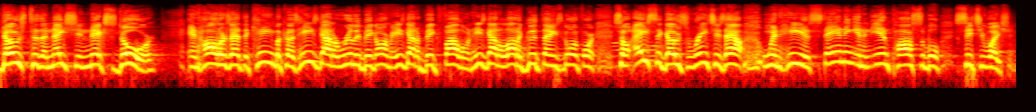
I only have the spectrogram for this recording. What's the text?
goes to the nation next door and hollers at the king because he's got a really big army. He's got a big following. He's got a lot of good things going for him. So Asa goes, reaches out when he is standing in an impossible situation.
